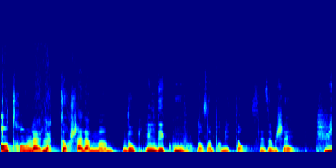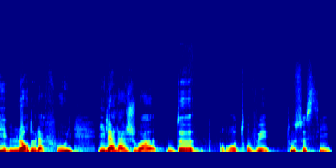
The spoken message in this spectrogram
entrant la, torche à la main, il découvre dans un premier temps ces objets, puis lors de la fouille, il a la joie de retrouver tout ceci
